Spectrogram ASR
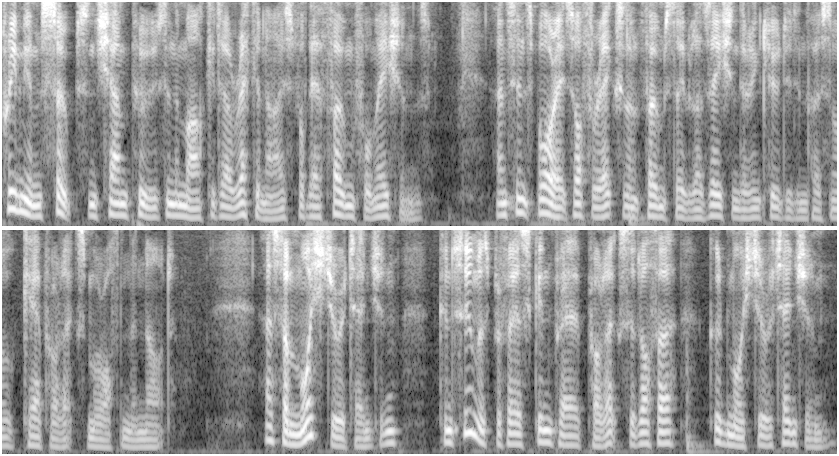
Premium soaps and shampoos in the market are recognized for their foam formations. And since borates offer excellent foam stabilization, they're included in personal care products more often than not. As for moisture retention, consumers prefer skincare products that offer good moisture retention.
